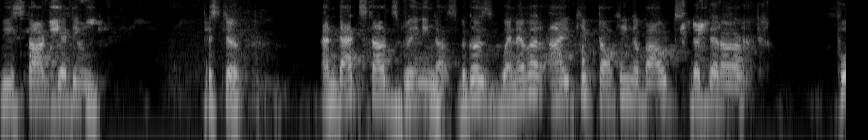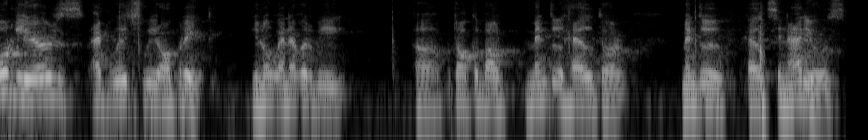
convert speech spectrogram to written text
we start getting disturbed. And that starts draining us. Because whenever i keep talking about that there are four layers at which we operate you know whenever we uh, talk about mental health or mental health scenarios.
